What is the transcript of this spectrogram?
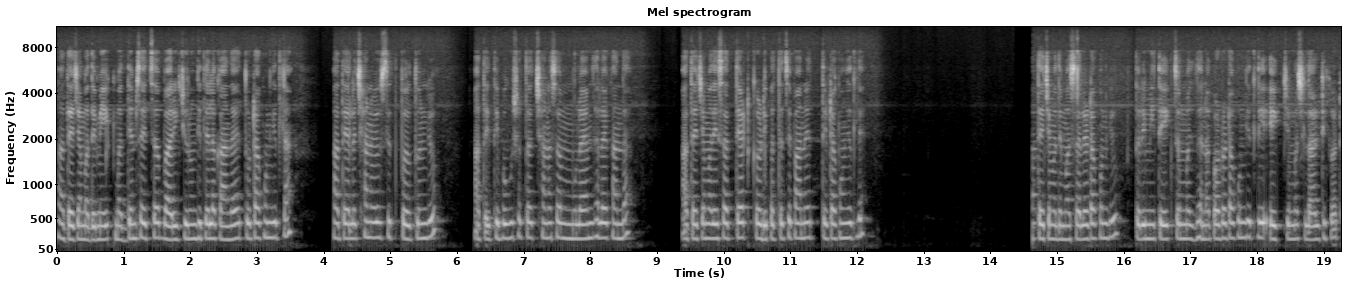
आता याच्यामध्ये मी एक मध्यम साईजचा बारीक चिरून घेतलेला कांदा आहे तो टाकून घेतला. आता याला छान व्यवस्थित परतून घेऊ. आता इथे बघू शकता छान असा मुलायम झाला आहे कांदा. आता याच्यामध्ये सात ते आठ कढीपत्त्याचे पानं आहेत ते टाकून घेतले. आता याच्यामध्ये मसाले टाकून घेऊ. तरी मी ते एक चम्मच धना पावडर टाकून घेतली एक चम्मच लाल तिखट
